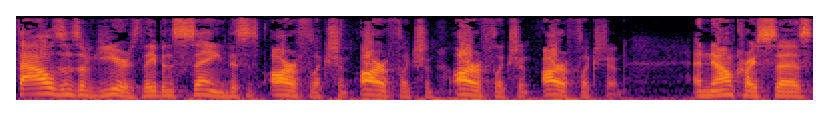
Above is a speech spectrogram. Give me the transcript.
thousands of years, they've been saying, This is our affliction, our affliction, our affliction, our affliction. And now Christ says,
